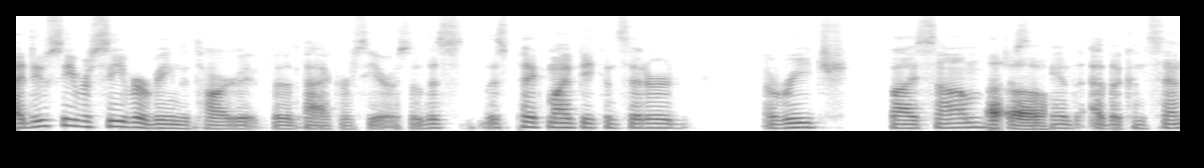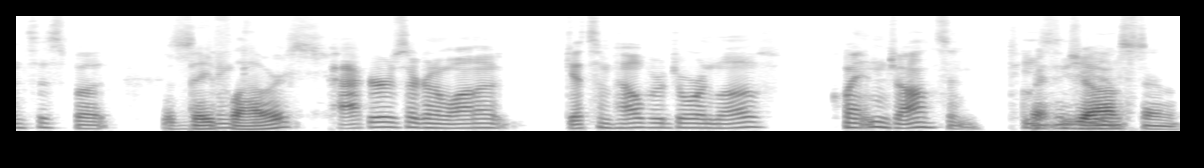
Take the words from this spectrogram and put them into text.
I do see receiver being the target for the Packers here. So this this pick might be considered a reach by some, Uh-oh. just looking at the, consensus. But Zay Flowers, Packers are going to want to get some help for Jordan Love, Quentin Johnston, TCU. Quentin Johnston.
